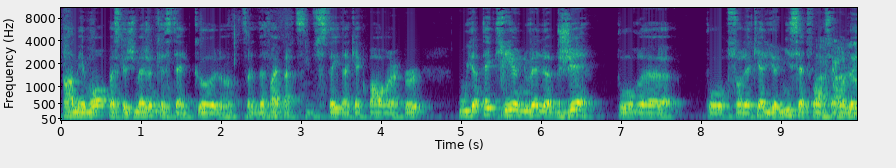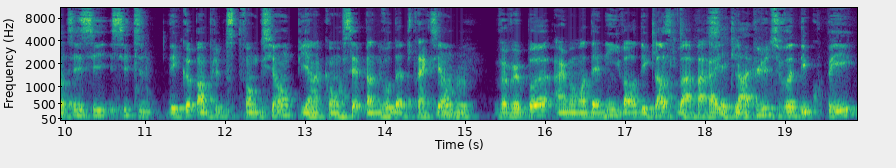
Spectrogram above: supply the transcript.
en mémoire parce que j'imagine que c'était le cas là. Ça devait faire partie du state à quelque part un peu. Ou il a peut-être créé un nouvel objet pour euh, pour sur lequel il a mis cette fonction-là. Si, si tu découpes en plus petites fonctions puis en concept, en niveau d'abstraction, mm veux, pas, à un moment donné, il va y avoir des classes qui vont apparaître. Clair. Plus tu vas découper,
